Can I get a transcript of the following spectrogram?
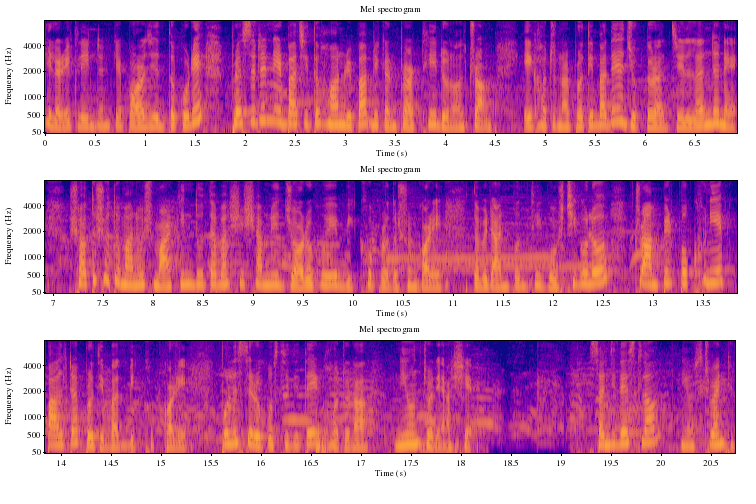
হিলারি ক্লিন্টনকে পরাজিত করে প্রেসিডেন্ট নির্বাচিত হন রিপাবলিকান প্রার্থী ডোনাল্ড ট্রাম্প। এ ঘটনার প্রতিবাদে যুক্তরাজ্যের লন্ডনে শত শত মানুষ মার্কিন দূতাবাসের সামনে জড়ো হয়ে বিক্ষোভ প্রদর্শন করে। তবে ডানপন্থী গোষ্ঠীগুলো ট্রাম্পের পক্ষ নিয়ে পাল্টা প্রতিবাদ বিক্ষোভ করে। পুলিশের উপস্থিতিতে ঘটনা নিয়ন্ত্রণে আসে। সঞ্জিদা ইসলাম, নিউজ টোয়েন্টি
